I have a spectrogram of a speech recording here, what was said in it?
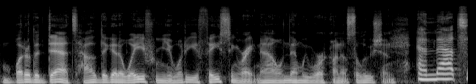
what are the debts? How did they get away from you? What are you facing right now? And then we work on a solution. And that's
